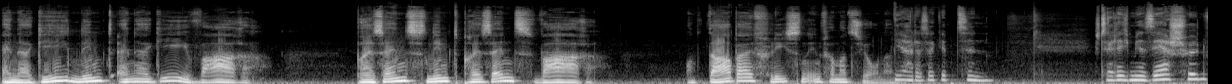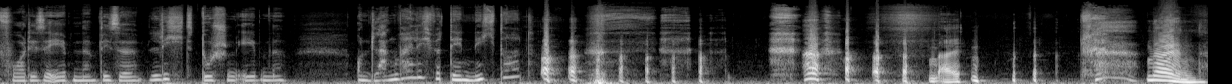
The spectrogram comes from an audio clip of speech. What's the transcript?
Energie nimmt Energie wahr. Präsenz nimmt Präsenz wahr. Und dabei fließen Informationen. Ja, das ergibt Sinn. Stelle ich mir sehr schön vor, diese Ebene, diese Lichtduschenebene. Und langweilig wird denen nicht dort? Nein. Nein.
